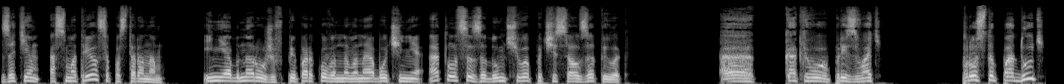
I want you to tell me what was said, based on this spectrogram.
затем осмотрелся по сторонам и, не обнаружив припаркованного на обочине Атласа, задумчиво почесал затылок. «А как его призвать? Просто подуть?»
